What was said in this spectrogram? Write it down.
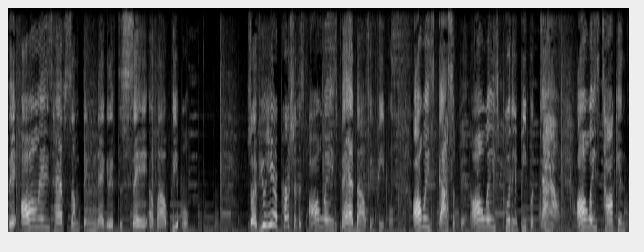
They always have something negative to say about people. So if you hear a person that's always bad mouthing people, always gossiping, always putting people down, always talking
